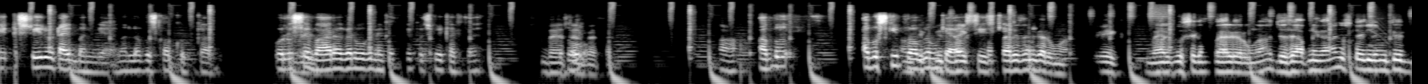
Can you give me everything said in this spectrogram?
एक स्टीरियोटाइप बन गया है मतलब उसका खुद का। और उससे बाहर अगर वो निकल के कुछ भी करता है बेहतर तो, बेहतर। हाँ अब अब उसकी प्रॉब्लम क्या है उस चीज़ कंपैरिजन करूँगा। एक मैं हाँ। उससे कंपेयर करूँगा। जैसे आपने कहा ना कि उसका एक लिमिटेड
